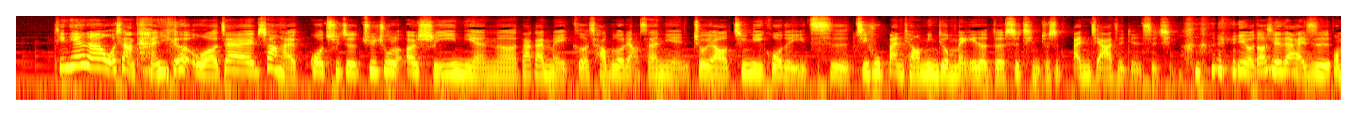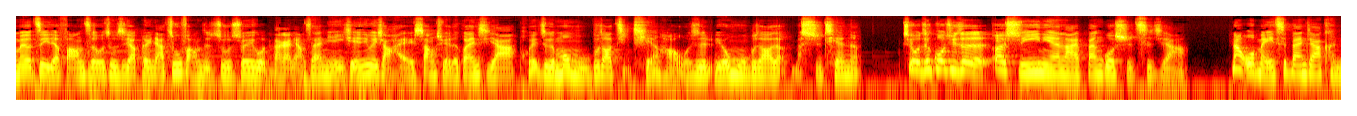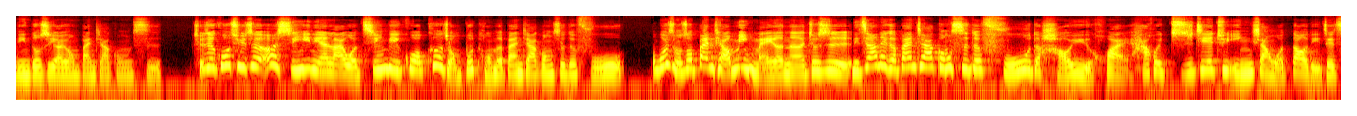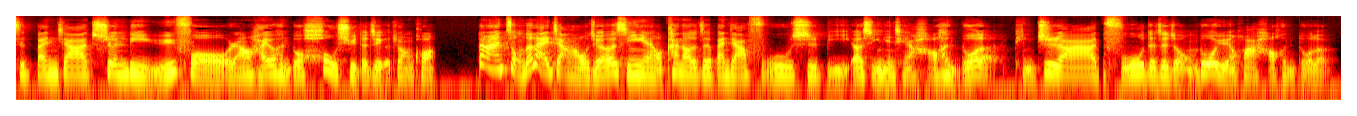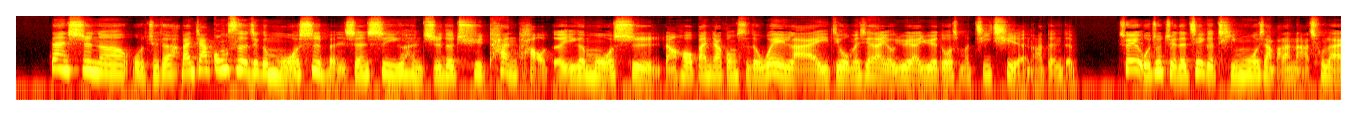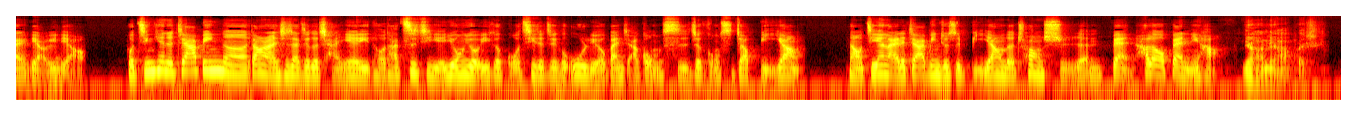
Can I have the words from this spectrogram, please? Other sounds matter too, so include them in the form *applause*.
今天呢，我想谈一个我在上海过去这居住了二十一年呢，大概每隔差不多两三年就要经历过的一次几乎半条命就没了的事情，就是搬家这件事情。*laughs* 因为我到现在还是我没有自己的房子，我就是要跟人家租房子住，所以我大概两三年以前因为小孩上学的关系啊，会这个孟母不知道几迁哈，我是刘母不知道十迁呢，所以我这过去这二十一年来搬过十次家。那我每一次搬家肯定都是要用搬家公司，随着过去这二十一年来，我经历过各种不同的搬家公司的服务。为什么说半条命没了呢？就是你知道那个搬家公司的服务的好与坏，它会直接去影响我到底这次搬家顺利与否，然后还有很多后续的这个状况。当然，总的来讲啊，我觉得二十一年我看到的这个搬家服务是比二十一年前要好很多了，品质啊，服务的这种多元化好很多了。但是呢，我觉得搬家公司的这个模式本身是一个很值得去探讨的一个模式。然后搬家公司的未来，以及我们现在有越来越多什么机器人啊等等，所以我就觉得这个题目，我想把它拿出来聊一聊。我今天的嘉宾呢，当然是在这个产业里头，他自己也拥有一个国际的这个物流搬家公司，这个公司叫 Beyond。那我今天来的嘉宾就是 Beyond 的创始人 Ben。Hello Ben，你好。你好，你好，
